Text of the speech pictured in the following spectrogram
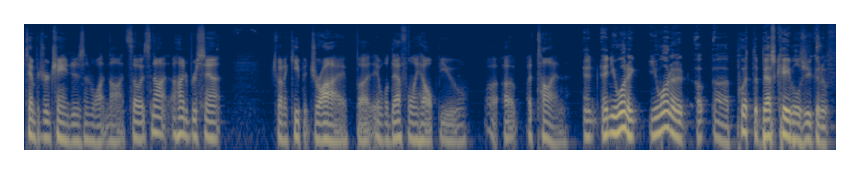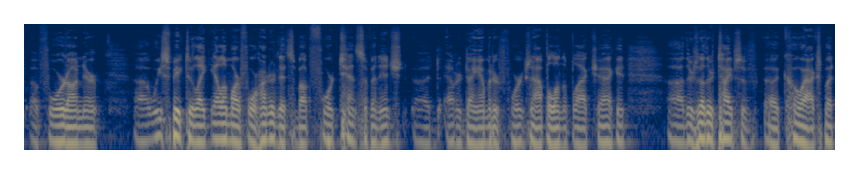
temperature changes and whatnot so it's not 100% going to keep it dry but it will definitely help you a, a, a ton And, and you want to you want to uh, uh, put the best cables you can af- afford on there. Uh, we speak to like LMR 400. That's about four tenths of an inch uh, outer diameter, for example, on the black jacket. Uh, there's other types of uh, coax, but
